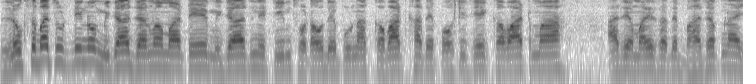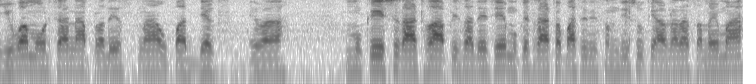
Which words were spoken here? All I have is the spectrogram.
લોકસભા ચૂંટણીનો મિજાજ જાણવા માટે મિજાજની ટીમ છોટાઉદેપુરના કવાટ ખાતે પહોંચી છે. કવાટમાં આજે અમારી સાથે ભાજપના યુવા મોરચાના પ્રદેશના ઉપાધ્યક્ષ એવા મુકેશ રાઠવા આપણી સાથે છે. મુકેશ રાઠવા પાસેથી સમજીશું કે આવનારા સમયમાં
